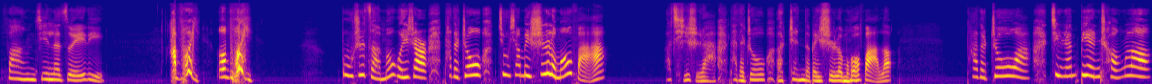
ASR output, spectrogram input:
放进了嘴里。啊呸！啊呸！不知怎么回事儿，他的粥就像被施了魔法。啊，其实啊，他的粥啊真的被施了魔法了。他的粥啊，竟然变成了，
